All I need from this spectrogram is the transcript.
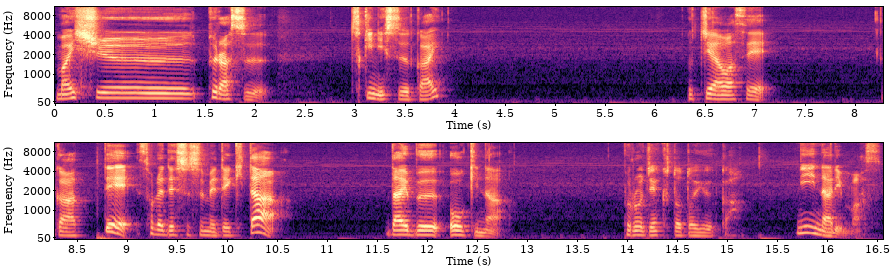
毎週プラス月に数回打ち合わせがあってそれで進めてきただいぶ大きなプロジェクトというかになります。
